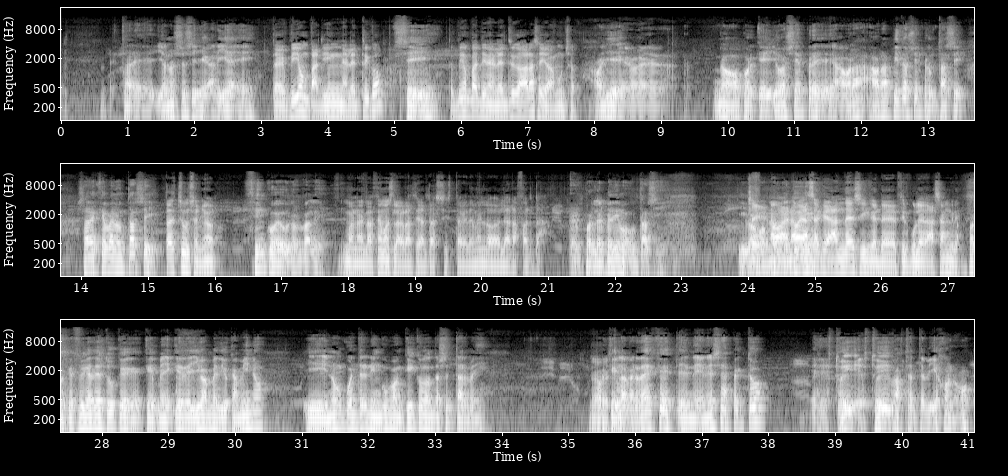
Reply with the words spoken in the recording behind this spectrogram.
Está- eh, yo no sé si llegaría, ¿eh? Te pillo un patín eléctrico. Sí. Te pillo un patín eléctrico, ahora se lleva mucho. Oye, eh, no, porque yo siempre, ahora, ahora pido siempre un taxi. ¿Sabes qué vale un taxi? Te has hecho un señor. Cinco euros, vale. Bueno, le hacemos la gracia al taxista, que también lo- le hará falta. Eh, Pues le pedimos un taxi. Y Sí, vamos, no, porque no tú vaya a que- ser que andes y que te circule la sangre. Porque fíjate tú que, que me quede yo a medio camino y no encuentre ningún banquico donde sentarme. Porque la verdad es que en, en ese aspecto eh, estoy, estoy bastante viejo, ¿no?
